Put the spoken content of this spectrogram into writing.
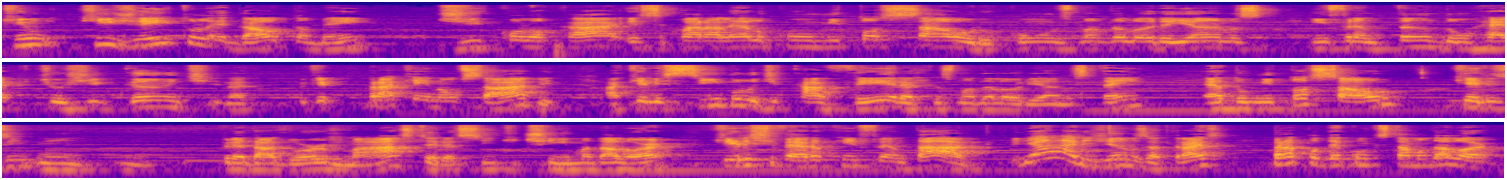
que, que jeito legal também de colocar esse paralelo com o mitossauro, com os mandalorianos enfrentando um réptil gigante, né? Porque, para quem não sabe, aquele símbolo de caveira que os mandalorianos têm é do mitossauro, que eles, um, um predador master, assim, que tinha em Mandalor, que eles tiveram que enfrentar milhares de anos atrás para poder conquistar Mandalor.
